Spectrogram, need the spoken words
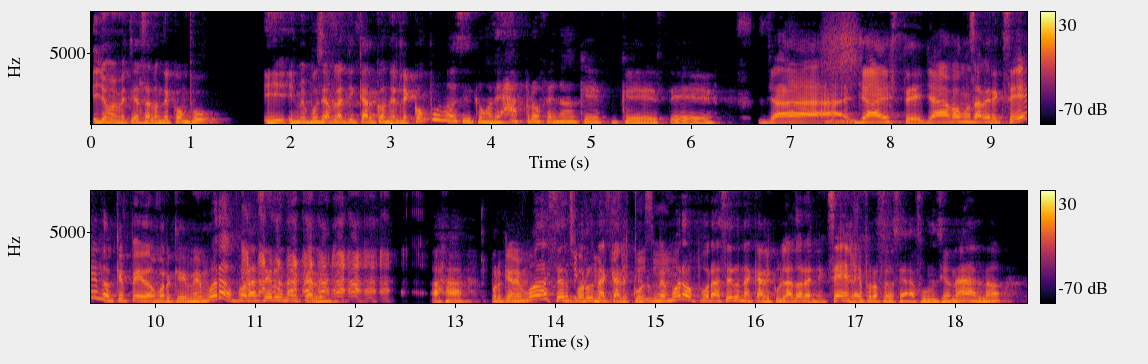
y yo me metí al salón de compu y, y me puse a platicar con el de compu, ¿no? Así como de, ah, profe, no, que, que este, ya, ya, este, ya vamos a ver Excel o qué pedo, porque me muero por hacer una cal... Ajá, porque me muero hacer por una calcul... me muero por hacer una calculadora en Excel, eh, profe, o sea, funcional, ¿no?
